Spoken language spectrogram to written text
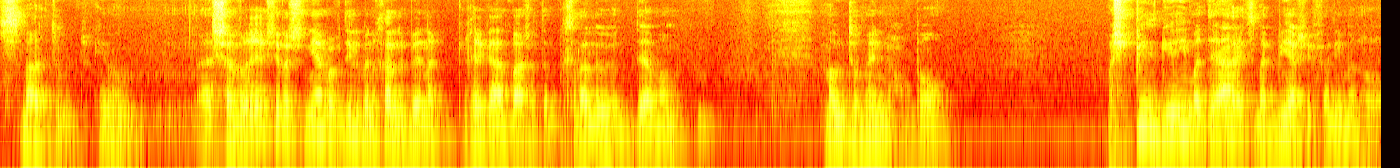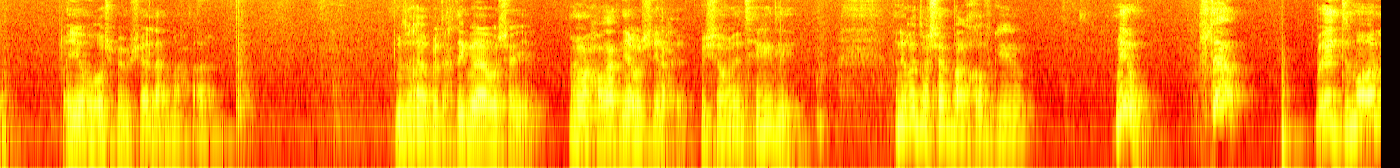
סמרטוט. כאילו, השבריר של השנייה מבדיל בינך לבין הרגע הבא, שאתה בכלל לא יודע מה, מה הוא טומן בחובו. משפיל גאים עדי הארץ, מגביה שפלים הדור. היום ראש ממשלה, מחר. אני זוכר, פתח תקווה היה ראש העיר. למחרת נהיה ראש עיר אחר. מישהו אומר, תגיד לי, אני רואה אותו עכשיו ברחוב, כאילו, מי הוא? ואתמול,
